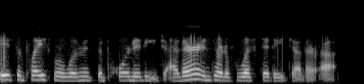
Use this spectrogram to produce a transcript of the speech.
it's a place where women supported each other and sort of lifted each other up.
